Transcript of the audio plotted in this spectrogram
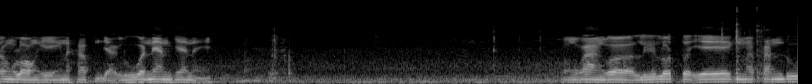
ต้องลองเองนะครับ อยากรู้ว่าแน่นแค่ไหนว่างๆก็รื้อรถตัวเองมาพันดู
